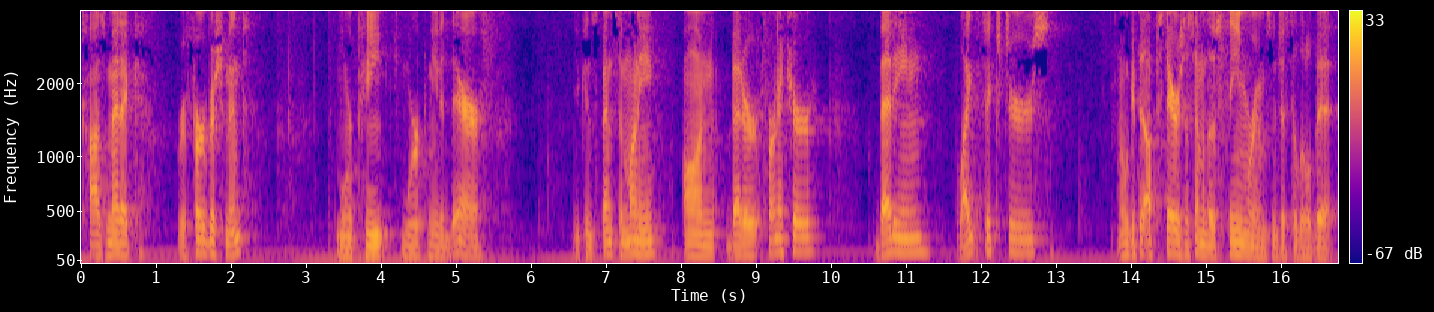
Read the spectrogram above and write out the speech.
cosmetic refurbishment, more paint work needed there, you can spend some money on better furniture, bedding, light fixtures, and we'll get to upstairs to some of those theme rooms in just a little bit.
